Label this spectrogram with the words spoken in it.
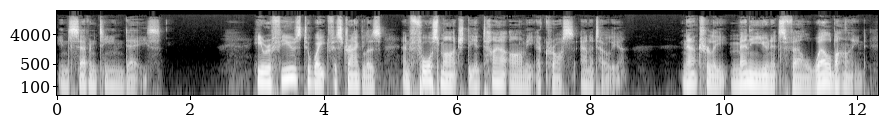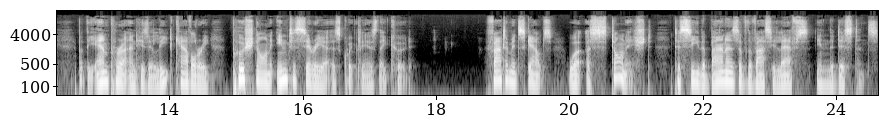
in 17 days. He refused to wait for stragglers and force marched the entire army across Anatolia. Naturally, many units fell well behind, but the emperor and his elite cavalry pushed on into Syria as quickly as they could. Fatimid scouts were astonished to see the banners of the Vasilevs in the distance.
